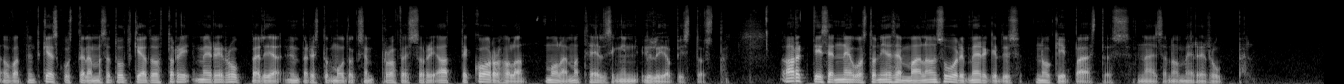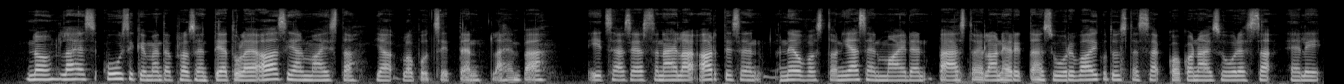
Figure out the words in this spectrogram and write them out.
ovat nyt keskustelemassa tutkijatohtori Meri Ruppel ja ympäristömuutoksen professori Atte Korhola, molemmat Helsingin yliopistosta. Arktisen neuvoston jäsenmailla on suuri merkitys nokipäästössä, näin sanoo Meri Ruppel. No lähes 60 prosenttia tulee Aasian maista ja loput sitten lähempää. Itse asiassa näillä arktisen neuvoston jäsenmaiden päästöillä on erittäin suuri vaikutus tässä kokonaisuudessa, eli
